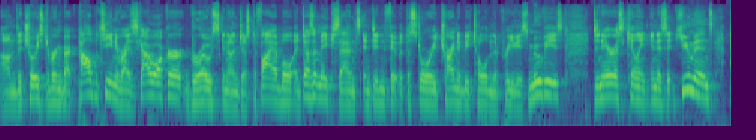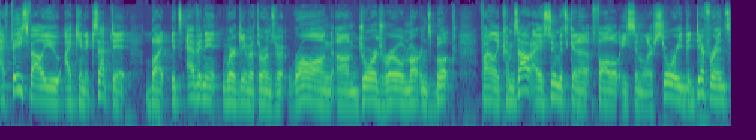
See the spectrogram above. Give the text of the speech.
Um, the choice to bring back Palpatine and Rise of Skywalker, gross and unjustifiable. It doesn't make sense and didn't fit with the story trying to be told in the previous movies. Daenerys killing innocent humans, at face value, I can accept it, but it's evident where Game of Thrones went wrong. Um, George R. R. Martin's book finally comes out. I assume it's going to follow a similar story. The difference,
